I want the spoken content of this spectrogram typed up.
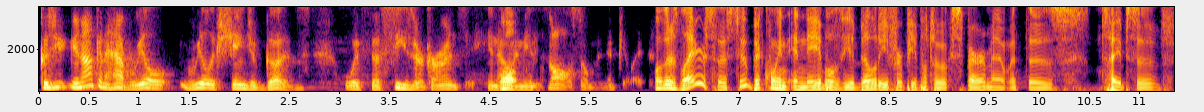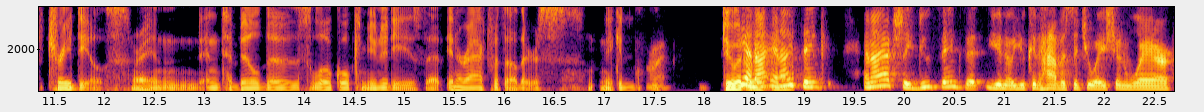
Because you, you're not going to have real real exchange of goods with the Caesar currency. You know, Well- I mean, it's all so manipulated. Well, there's layers to this too. Bitcoin enables the ability for people to experiment with those types of trade deals, right? And and to build those local communities that interact with others. They could Right. do it. yeah, and, I, and. I think, and I actually do think that you know you could have a situation where,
